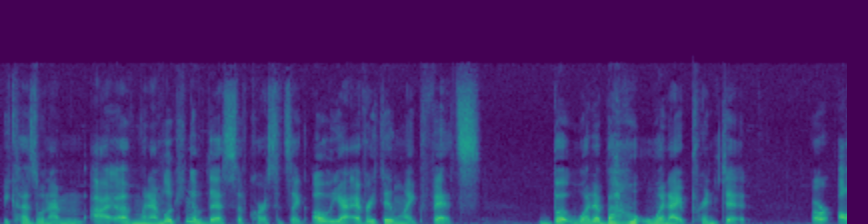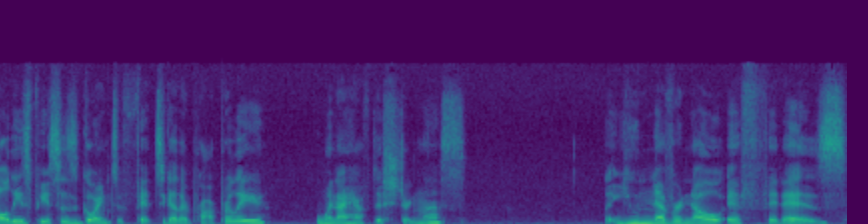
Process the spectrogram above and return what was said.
Because when I'm I, um, when I'm looking at this, of course, it's like, oh yeah, everything like fits. But what about when I print it? Are all these pieces going to fit together properly when I have to string this? you never know if it is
